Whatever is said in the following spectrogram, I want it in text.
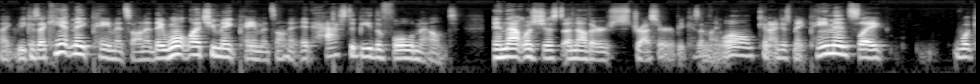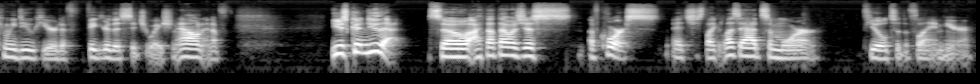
Like, because I can't make payments on it. They won't let you make payments on it. It has to be the full amount. And that was just another stressor because I'm like, well, can I just make payments? Like, what can we do here to figure this situation out? And if you just couldn't do that. So I thought that was just, of course, it's just like, let's add some more fuel to the flame here.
